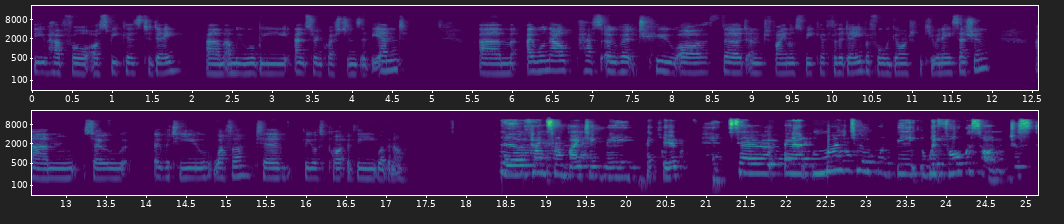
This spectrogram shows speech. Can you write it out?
that you have for our speakers today, um, and we will be answering questions at the end. Um, I will now pass over to our third and final speaker for the day before we go on to the Q&A session. Um, so over to you, Wafa, to, for your part of the webinar. Hello, thanks for inviting me. Thank you. So uh, my talk would be will focus on just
